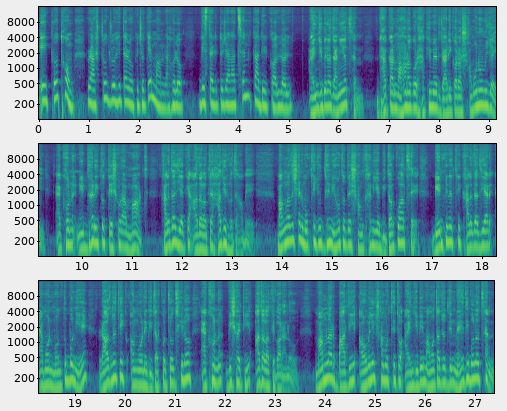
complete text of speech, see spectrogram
এই প্রথম রাষ্ট্রদ্রোহিতার অভিযোগে মামলা হলো। বিস্তারিত জানাচ্ছেন কাদির কল্লোল। আইনজীবীরা জানিয়েছেন ঢাকার মহানগর হাকিমের জারি করা সমন অনুযায়ী এখন নির্ধারিত তেসরা মার্চ খালেদা জিয়াকে আদালতে হাজির হতে হবে। বাংলাদেশের মুক্তিযুদ্ধে নিহতদের সংখ্যা নিয়ে বিতর্ক আছে। বিএনপি নেত্রী খালেদা জিয়ার এমন মন্তব্য নিয়ে রাজনৈতিক অঙ্গনে বিতর্ক চলছিল। এখন বিষয়টি আদালতে গড়ালো। মামলার বাদী আওয়ামী লীগ সমর্থিত আইনজীবী মমতাজউদ্দিন মেহেদি বলেছেন,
